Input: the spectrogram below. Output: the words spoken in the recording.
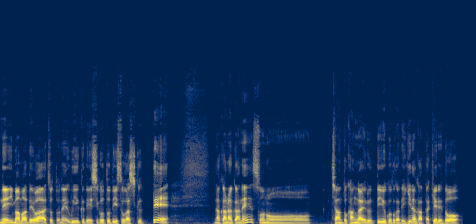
ね、今まではちょっとね、ウィークで仕事で忙しくって、なかなかね、その、ちゃんと考えるっていうことができなかったけれど、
